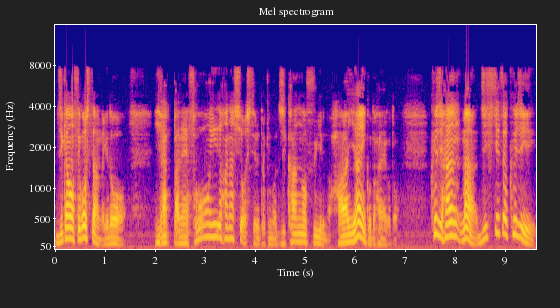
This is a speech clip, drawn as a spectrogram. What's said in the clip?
時間を過ごしてたんだけど、やっぱね、そういう話をしてる時の時間の過ぎるの、早いこと早いこと。9時半、まあ、実質は9時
